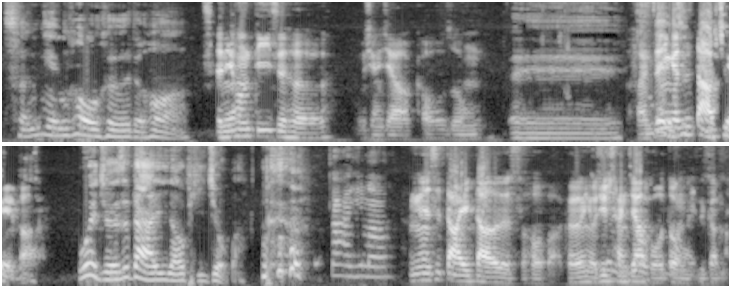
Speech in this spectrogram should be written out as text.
成年后喝的话，成年后第一次喝，我想一下哦，高中，诶、反正应该是大学吧，我也觉得是大一，然后啤酒吧。大一吗？应该是大一、大二的时候吧，可能有去参加活动还是干嘛。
